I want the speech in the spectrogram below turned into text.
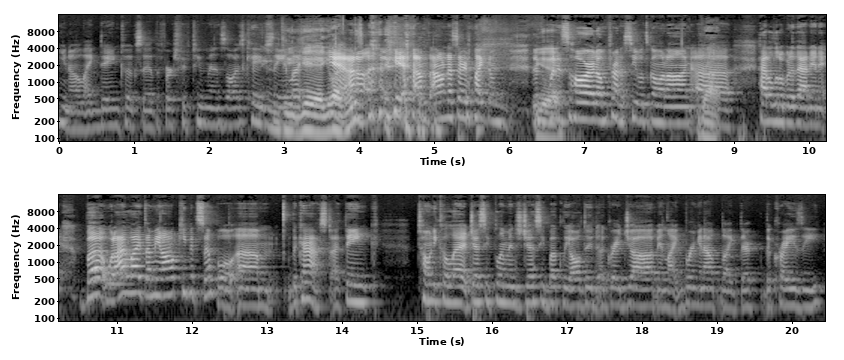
you know, like Dane Cook said, the first 15 minutes is always cave scene. Yeah, Like, yeah, yeah, like, I don't, yeah, I'm, I don't necessarily like them the, Yeah. when it's hard. I'm trying to see what's going on. Uh, Right. Had a little bit of that in it, but what I liked, I mean, I'll keep it simple. Um, the cast, I think. Toni Collette, Jesse Plemons, Jessie Buckley all did a great job in like bringing out like their the crazy.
